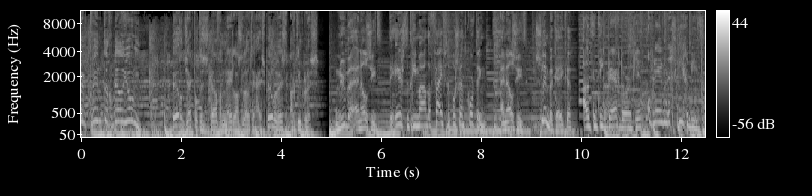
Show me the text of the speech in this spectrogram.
120 miljoen. Eurojackpot is een spel van de Nederlandse loterij. Speelbewust 18+. Plus. Nu bij NL ziet. De eerste drie maanden 50% korting. NL ziet. Slim bekeken. Authentiek bergdorpje of levendig skigebied.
